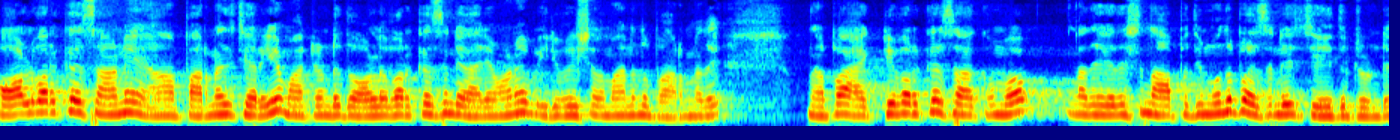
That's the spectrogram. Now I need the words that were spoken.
ഓൾ വർക്കേഴ്സാണ് ആ പറഞ്ഞത് ചെറിയ മാറ്റമുണ്ട്. ഉണ്ട് ഓൾ വർക്കേഴ്സിന്റെ കാര്യമാണ് ഇരുപത് ശതമാനം എന്ന് പറഞ്ഞത്. അപ്പോൾ ആക്റ്റീവ് വർക്കേഴ്സ് ആക്കുമ്പോൾ അത് ഏകദേശം നാൽപ്പത്തി മൂന്ന് പെർസെന്റേജ് ചെയ്തിട്ടുണ്ട്.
